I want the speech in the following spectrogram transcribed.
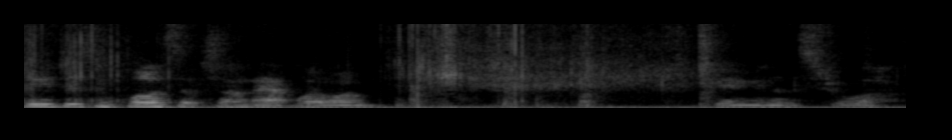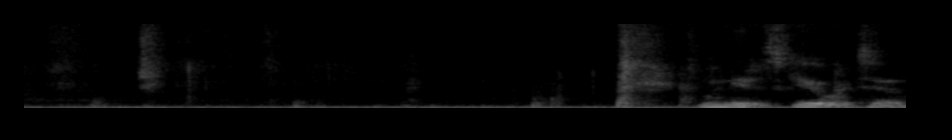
So you do some close-ups on that while I'm getting into the straw. We need a skewer too.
